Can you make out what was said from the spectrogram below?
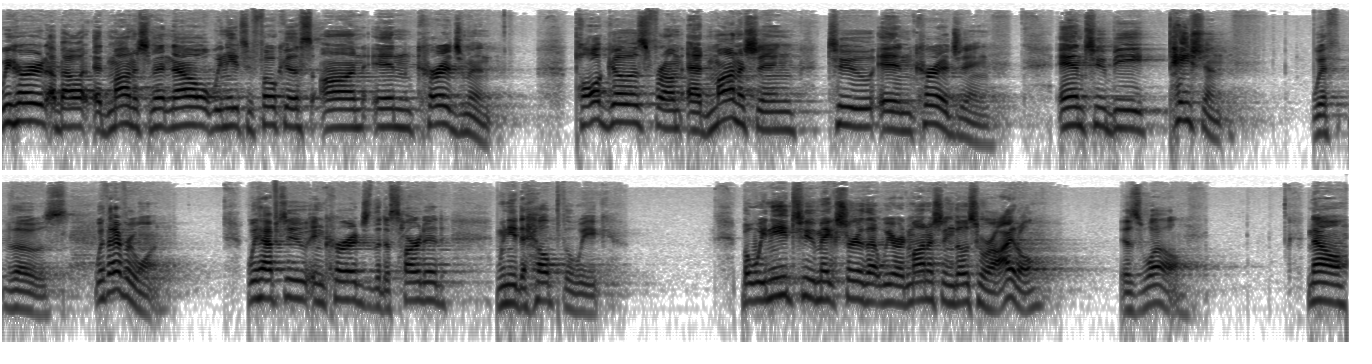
We heard about admonishment. Now we need to focus on encouragement. Paul goes from admonishing to encouraging and to be patient with those, with everyone. We have to encourage the disheartened, we need to help the weak. But we need to make sure that we are admonishing those who are idle as well. Now,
